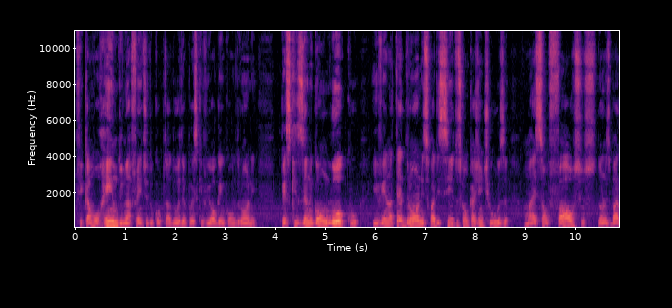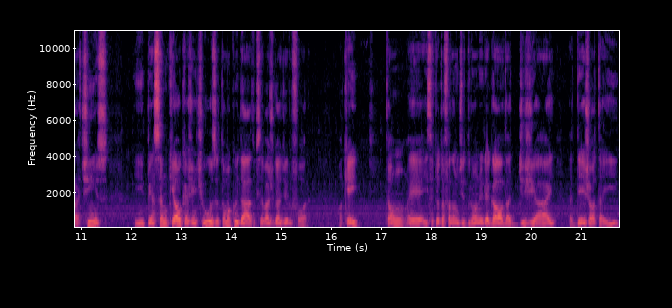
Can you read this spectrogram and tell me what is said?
ficar morrendo na frente do computador depois que viu alguém com drone, pesquisando igual um louco e vendo até drones parecidos com o que a gente usa, mas são falsos, drones baratinhos, e pensando que é o que a gente usa, toma cuidado, que você vai jogar dinheiro fora ok? Então, é, isso aqui eu estou falando de drone legal da DJI, da DJI,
